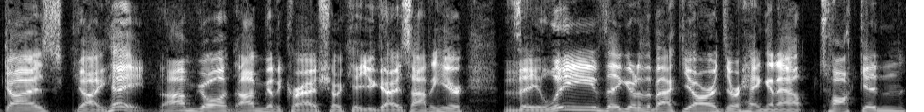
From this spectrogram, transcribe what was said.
Guys, guy, hey, I'm going, I'm going to crash. Okay, you guys out of here. They leave. They go to the backyard. They're hanging out, talking.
